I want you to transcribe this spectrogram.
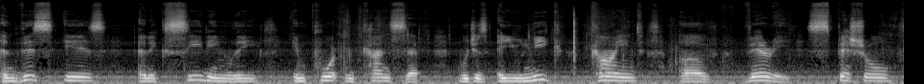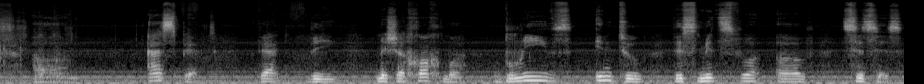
And this is an exceedingly important concept, which is a unique kind of very special um, aspect that the Meshech Chochmah breathes into this mitzvah of tzitzis.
